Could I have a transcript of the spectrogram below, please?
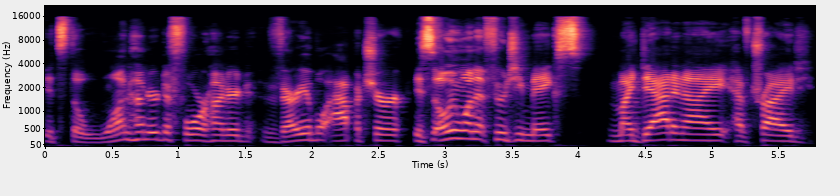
it's the 100 to 400 variable aperture. It's the only one that Fuji makes. My dad and I have tried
